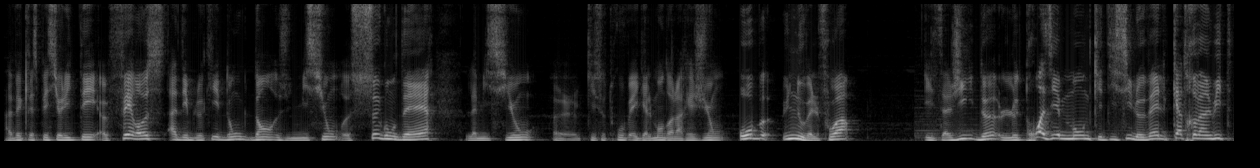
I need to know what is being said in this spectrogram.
avec la spécialité euh, féroce à débloquer donc dans une mission euh, secondaire, la mission euh, qui se trouve également dans la région Aube une nouvelle fois. Il s'agit de le troisième monde qui est ici level 88.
